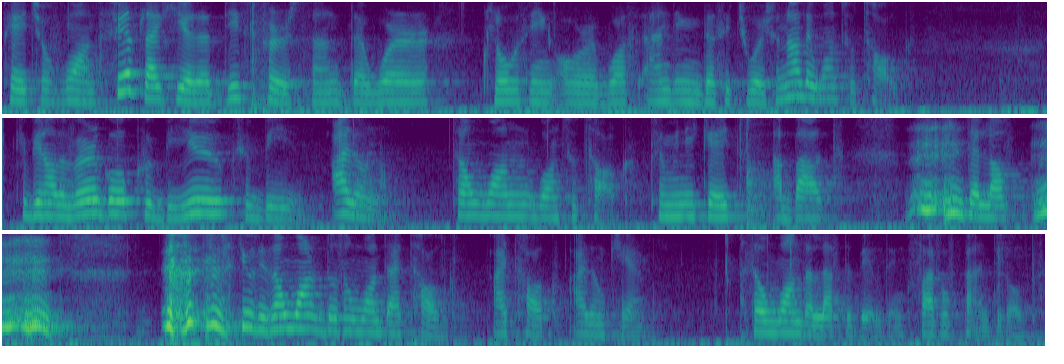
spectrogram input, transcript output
Page of Wands. Feels like here that this person that were closing or was ending the situation, now they want to talk. Could be another Virgo, could be you, could be, I don't know. Someone wants to talk, communicate about the love. Excuse me, someone doesn't want that talk. I talk, I don't care. Someone that left the building, Five of Pentacles.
